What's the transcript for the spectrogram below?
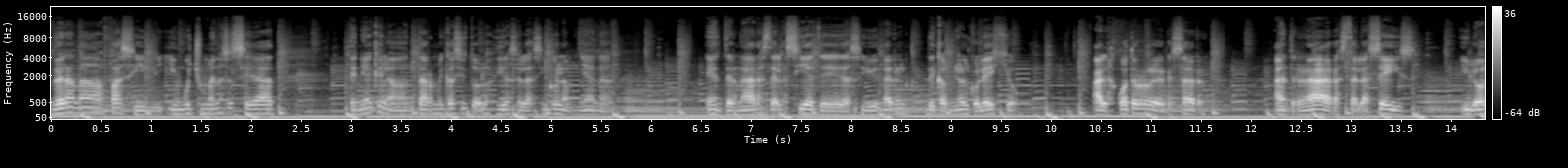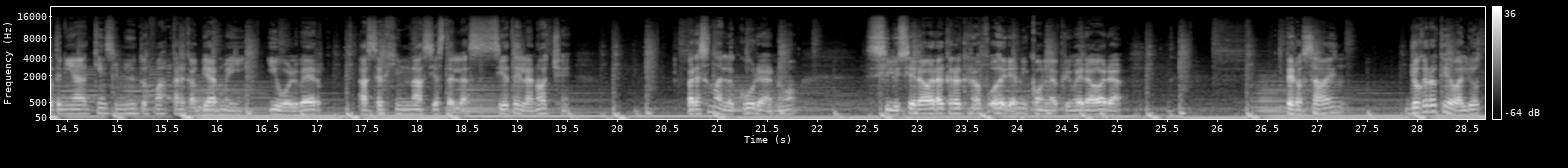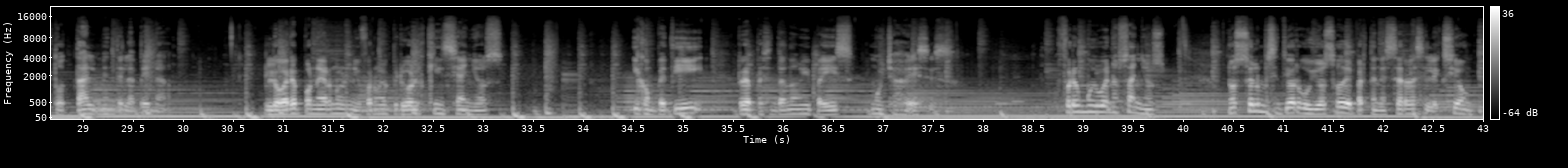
No era nada fácil y mucho menos a esa edad. Tenía que levantarme casi todos los días a las 5 de la mañana, entrenar hasta las 7, desayunar de camino al colegio, a las 4 regresar a entrenar hasta las 6 y luego tenía 15 minutos más para cambiarme y, volver a hacer gimnasia hasta las 7 de la noche. Parece una locura, ¿no? Si lo hiciera ahora creo que no podría ni con la primera hora. Pero saben, yo creo que valió totalmente la pena. Logré ponerme un uniforme Perú a los 15 años y competí representando a mi país muchas veces. Fueron muy buenos años. No solo me sentí orgulloso de pertenecer a la selección,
